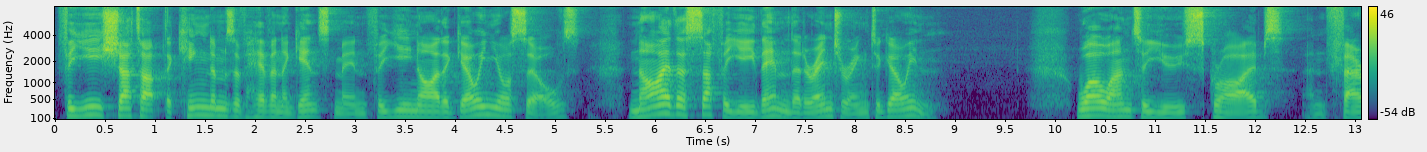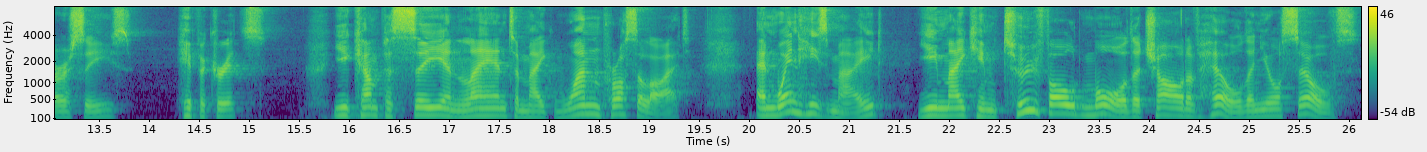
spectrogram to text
For ye shut up the kingdoms of heaven against men, for ye neither go in yourselves, neither suffer ye them that are entering to go in. Woe unto you, scribes and Pharisees, hypocrites! Ye compass sea and land to make one proselyte, and when he's made, ye make him twofold more the child of hell than yourselves.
